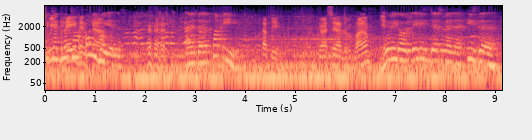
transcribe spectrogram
Sweet Captain Haven Bluto Olive Oyl, and uh, Puppy. Puppy. You want to sit at the bottom? Here we go, ladies and gentlemen. uh, Is the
